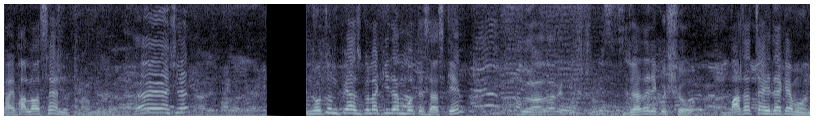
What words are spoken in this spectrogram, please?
ভাই ভালো আছেন? নতুন পেঁয়াজগুলো কি দাম বলতেছে আজকে? দু হাজার একুশশো। দুই হাজার একুশশো। বাজার চাহিদা কেমন?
